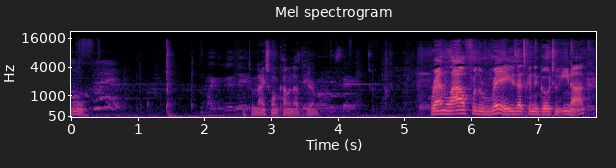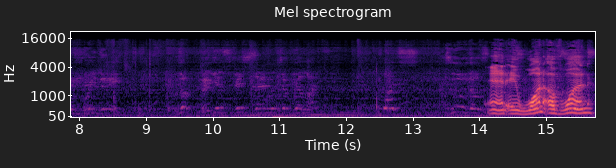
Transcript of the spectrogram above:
Ooh, it's a nice one coming up here. Brandon Lowe for the Rays. That's going to go to Enoch. And a one of one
